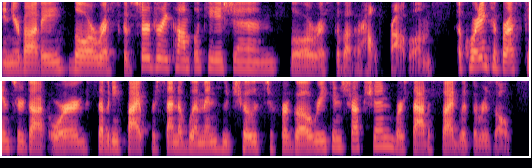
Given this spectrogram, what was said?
in your body, lower risk of surgery complications, lower risk of other health problems. According to breastcancer.org, 75% of women who chose to forego reconstruction were satisfied with the results.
